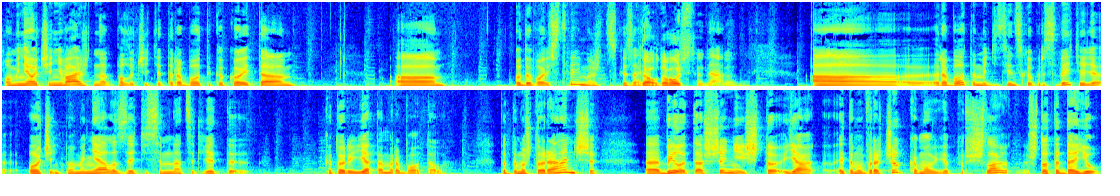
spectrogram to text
у меня очень важно получить от работы какое-то а, удовольствие, можно сказать. Да, удовольствие. Да, Да. да, да. А работа медицинского представителя очень поменялась за эти 17 лет, э, которые я там работала. Потому что раньше э, было это ощущение, что я этому врачу, к кому я пришла, что-то даю,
